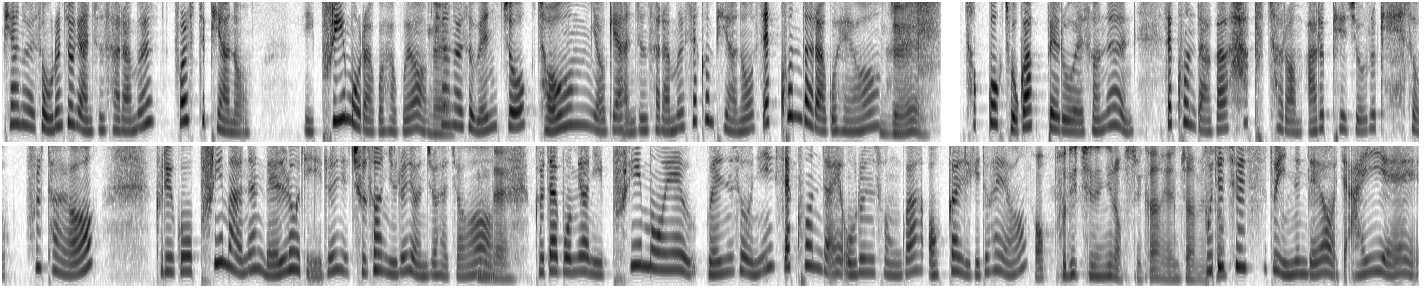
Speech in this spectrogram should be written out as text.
피아노에서 오른쪽에 앉은 사람을 first 피아노, 이 primo라고 하고요. 네. 피아노에서 왼쪽 저음역에 앉은 사람을 second 피아노, seconda라고 해요. 네. 첫곡 조각배로에서는 seconda가 하프처럼 아르페지오를 계속 훑어요. 그리고 prima는 멜로디를 주선율을 연주하죠. 네. 그러다 보면 이 primo의 왼손이 seconda의 오른손과 엇갈리기도 해요. 어, 부딪히는 일 없습니까? 연주하면서? 부딪힐 수도 있는데요. 이제 아예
